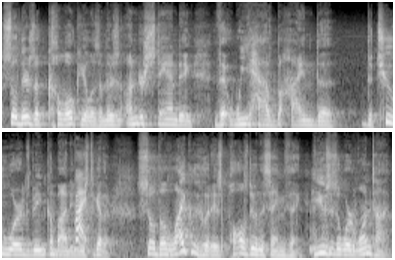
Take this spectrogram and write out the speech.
So there's a colloquialism. There's an understanding that we have behind the the two words being combined and Right. used together. So the likelihood is Paul's doing the same thing. Mm-hmm. He uses a word one time.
